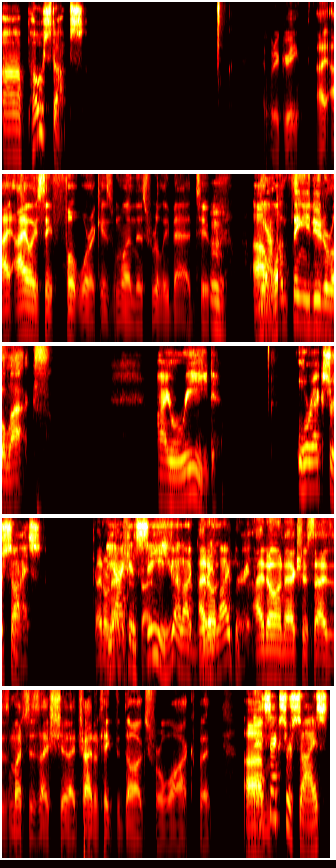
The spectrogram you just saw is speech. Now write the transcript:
Uh, post ups. I would agree. I, I, I always say footwork is one that's really bad too. Mm, uh, yeah. One thing you do to relax. I read or exercise. I don't. Yeah, exercise. I can see you got a great library. I don't exercise as much as I should. I try to take the dogs for a walk, but um, that's exercise.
